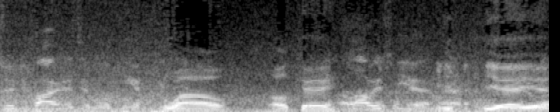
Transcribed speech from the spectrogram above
25 years I'm working here. Wow. Okay. I love it here, man. Yeah, yeah.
